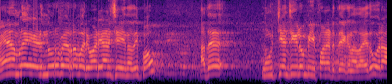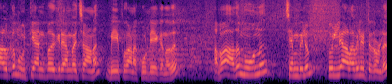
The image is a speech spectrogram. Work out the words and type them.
അങ്ങനെ നമ്മൾ എഴുന്നൂറ് പേരുടെ പരിപാടിയാണ് ചെയ്യുന്നത് ഇപ്പോൾ അത് നൂറ്റിയഞ്ച് കിലോ ബീഫാണ് എടുത്തേക്കുന്നത്. അതായത് ഒരാൾക്ക് നൂറ്റി അൻപത് ഗ്രാം വെച്ചാണ് ബീഫ് കണക്കൂട്ടിയേക്കുന്നത്. അപ്പോൾ അത് മൂന്ന് ചെമ്പിലും തുല്യ അളവിൽ ഇട്ടിട്ടുണ്ട്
